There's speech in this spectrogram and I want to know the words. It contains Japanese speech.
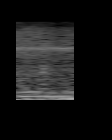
Thank you.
